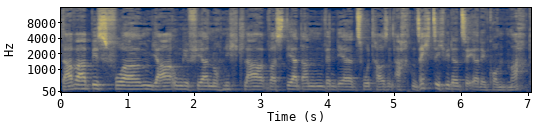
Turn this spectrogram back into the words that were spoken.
Da war bis vor einem Jahr ungefähr noch nicht klar, was der dann, wenn der 2068 wieder zur Erde kommt, macht.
